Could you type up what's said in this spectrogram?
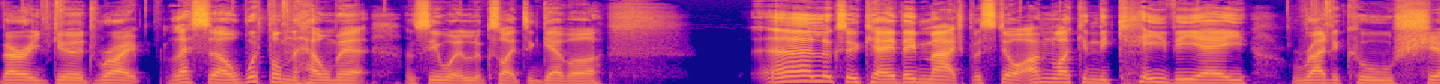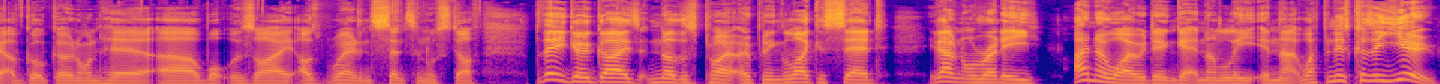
very good. Right, let's uh, whip on the helmet and see what it looks like together. Uh, looks okay, they match, but still, I'm liking the KVA radical shit I've got going on here. Uh, what was I? I was wearing Sentinel stuff. But there you go, guys, another supply opening. Like I said, if you haven't already, I know why we didn't get an elite in that weapon. It's because of you.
